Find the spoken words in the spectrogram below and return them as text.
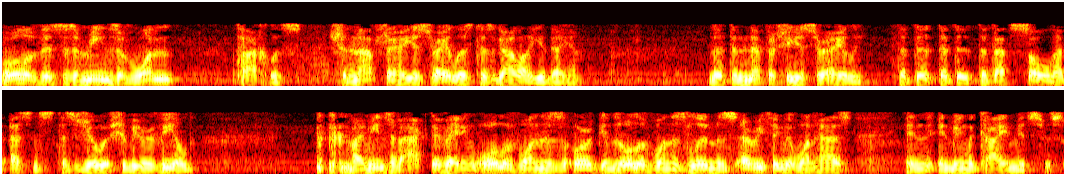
All of this is a means of one tachlis. That the nefesh Yisraeli, that, the, that, the, that that soul, that essence that's Jewish should be revealed by means of activating all of one's organs, all of one's limbs, everything that one has in, in being Mekayim mitzvahs.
